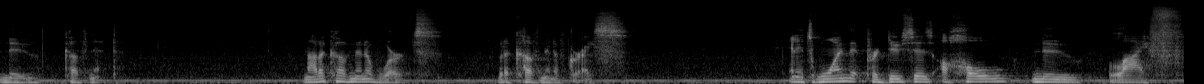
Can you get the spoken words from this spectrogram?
new covenant. Not a covenant of works, but a covenant of grace. And it's one that produces a whole new life.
